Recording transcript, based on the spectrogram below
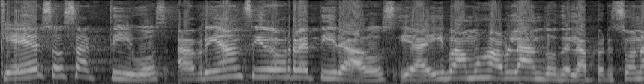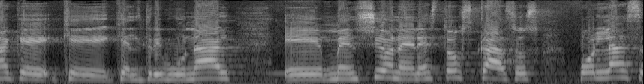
que esos activos habrían sido retirados, y ahí vamos hablando de la persona que, el tribunal eh, menciona en estos casos, por, las,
